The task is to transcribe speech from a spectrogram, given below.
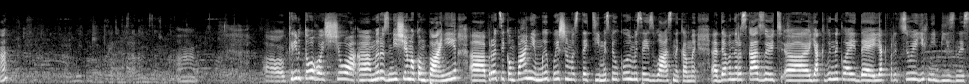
А? Крім того, що ми розміщуємо компанії, про ці компанії ми пишемо статті, ми спілкуємося із власниками, е, де вони розказують, е, як виникла ідея, як працює їхній бізнес.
